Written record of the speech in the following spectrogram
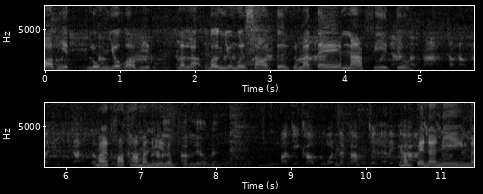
ว่าผิดลุมยุบว่าผิดนั่นล่ะเบิ่งอยู่มือเช้าตื่นขึ้นมาเต็มหน้าฟีดอยู่ มันเขาทำอันนี้แล้วขึ้นแล้วไง มาที่ข่าวด่วนนะครับ7นาฬิกามันเป็นอันนี้ไหม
